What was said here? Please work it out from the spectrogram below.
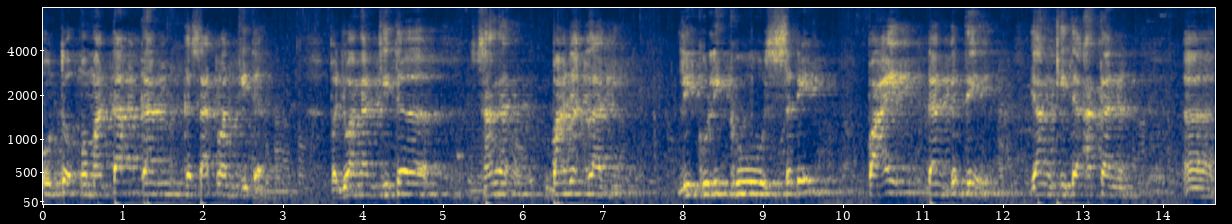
untuk memantapkan kesatuan kita. Perjuangan kita sangat banyak lagi. Liku-liku sedih pahit dan getih yang kita akan uh,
